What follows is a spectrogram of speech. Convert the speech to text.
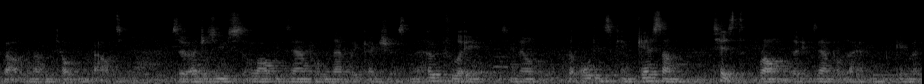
about what I'm talking about. So I just use a lot of examples and applications, and hopefully, you know, the audience can get some taste from the example that I have given.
